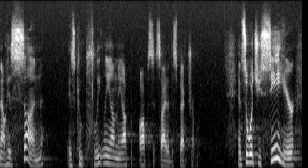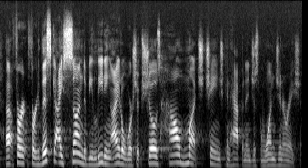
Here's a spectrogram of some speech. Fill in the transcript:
Now, his son is completely on the op- opposite side of the spectrum. And so, what you see here, uh, for, for this guy's son to be leading idol worship, shows how much change can happen in just one generation.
